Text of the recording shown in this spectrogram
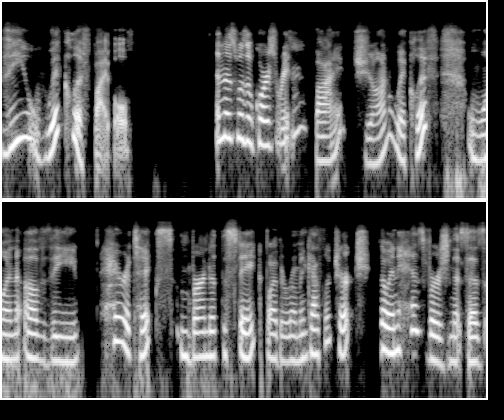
the Wycliffe Bible. And this was, of course, written by John Wycliffe, one of the heretics burned at the stake by the Roman Catholic Church. So in his version, it says,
